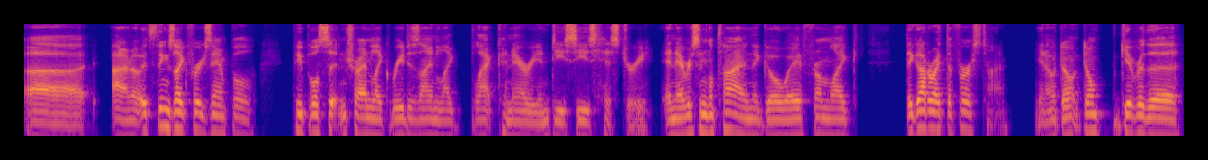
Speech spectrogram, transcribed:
Uh I don't know. It's things like, for example, people sit and try and like redesign like Black Canary in DC's history. And every single time they go away from like they got it right the first time. You know, don't don't give her the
